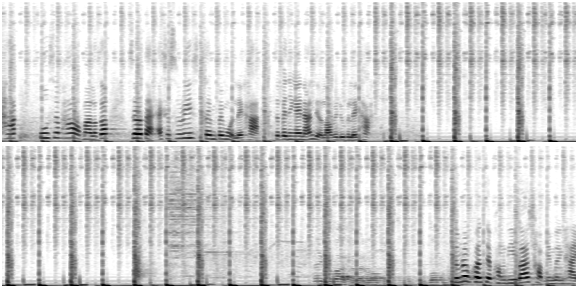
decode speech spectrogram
ชักตู้เสื้อผ้าออกมา แล้วก็เจอแต่อ c เซ s ซอรีเต็มไปหมดเลยค่ะ จะเป็นยังไงนั้นเดี๋ยวเราไปดูกันเลยค่ะ อนเซปต์ของ Diva Shop ในเมืองไทย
